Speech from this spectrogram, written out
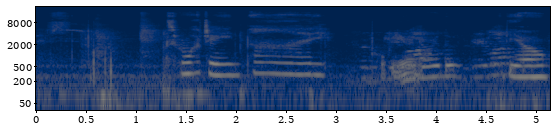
this. Thanks for watching. Bye. Hope you enjoyed the video.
